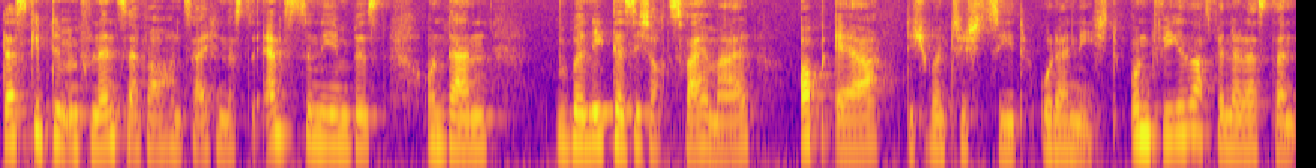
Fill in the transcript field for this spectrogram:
Das gibt dem Influencer einfach auch ein Zeichen, dass du ernst zu nehmen bist. Und dann überlegt er sich auch zweimal, ob er dich über den Tisch zieht oder nicht. Und wie gesagt, wenn er das dann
